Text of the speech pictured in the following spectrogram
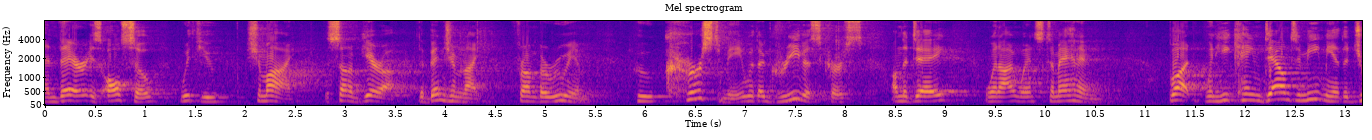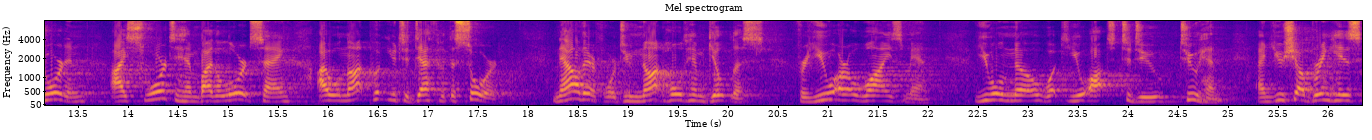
And there is also with you Shimei, the son of Gera, the Benjaminite from Bahurim, who cursed me with a grievous curse on the day when I went to Mahanaim. But when he came down to meet me at the Jordan, I swore to him by the Lord, saying, I will not put you to death with the sword. Now, therefore, do not hold him guiltless, for you are a wise man. You will know what you ought to do to him, and you shall bring his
